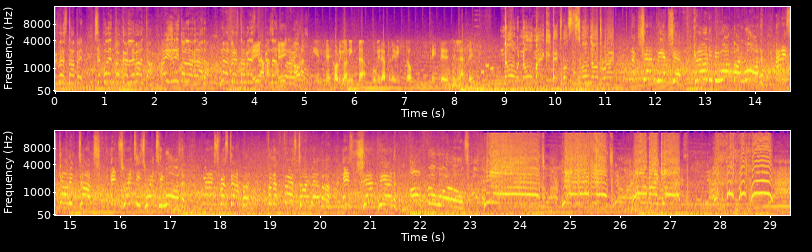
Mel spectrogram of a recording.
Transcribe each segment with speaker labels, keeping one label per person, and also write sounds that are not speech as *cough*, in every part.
Speaker 1: Max Verstappen. Se pueden tocar, levanta. Hay grito en la grada. Max Verstappen es campeón del mundo.
Speaker 2: Ahora
Speaker 3: Ni el mejor guionista hubiera previsto este desenlace.
Speaker 4: No, no, Mike, that was so not right.
Speaker 5: The championship can only be won by one, and it's going Dutch in 2021. Max Verstappen, for the first time ever, is champion of the world.
Speaker 6: Yes! Yes! Oh my God!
